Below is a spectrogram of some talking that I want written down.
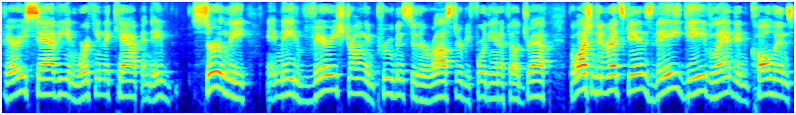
Very savvy in working the cap, and they've certainly eh, made very strong improvements to their roster before the NFL draft. The Washington Redskins, they gave Landon Collins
